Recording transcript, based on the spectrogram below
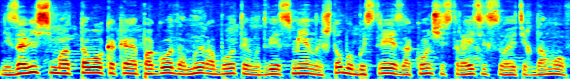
Независимо от того, какая погода, мы работаем в две смены, чтобы быстрее закончить строительство этих домов.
